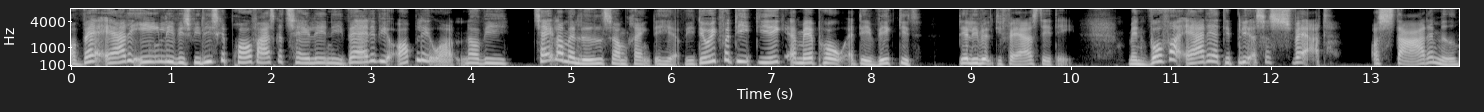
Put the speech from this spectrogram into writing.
Og hvad er det egentlig, hvis vi lige skal prøve faktisk at tale ind i, hvad er det, vi oplever, når vi taler med ledelse omkring det her. Det er jo ikke fordi, de ikke er med på, at det er vigtigt. Det er alligevel de færreste i dag. Men hvorfor er det, at det bliver så svært at starte med?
